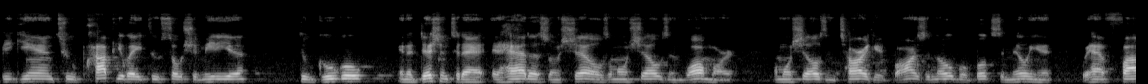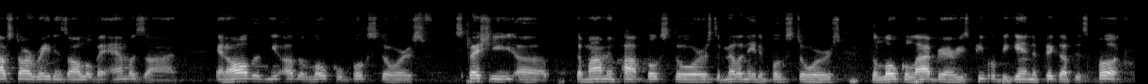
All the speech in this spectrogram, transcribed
began to populate through social media, through Google. In addition to that, it had us on shelves. I'm on shelves in Walmart. I'm on shelves in Target, Barnes and Noble, Books a Million. We have five star ratings all over Amazon and all of the other local bookstores, especially uh, the mom and pop bookstores, the melanated bookstores, the local libraries. People began to pick up this book.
